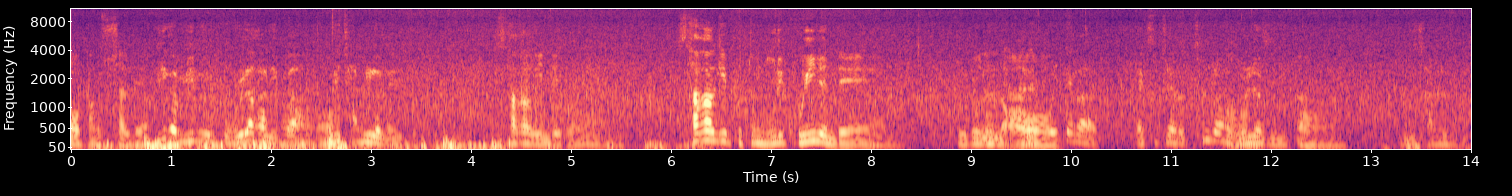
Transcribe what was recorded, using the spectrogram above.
어 방수 잘 돼요. 위가 위로 이렇게 올라가니까 어, 어. 물이 잘 흘러내리죠. 사각인데도 네. 사각이 보통 물이 고이는데 이거는 근데 안에 어, 꼴대가 X자로 천정을 어. 올려주니까 어 물이 잘 흘러.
